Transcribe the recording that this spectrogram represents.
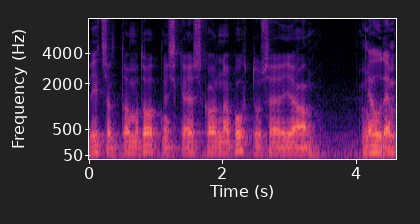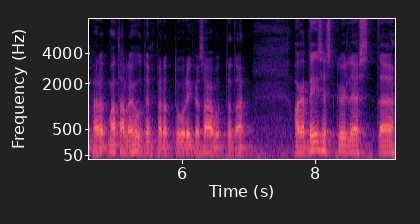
lihtsalt oma tootmiskeskkonna puhtuse ja õhutempera-, madala õhutemperatuuriga saavutada. aga teisest küljest äh,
